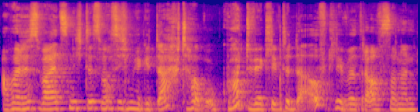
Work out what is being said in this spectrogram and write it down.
aber das war jetzt nicht das, was ich mir gedacht habe. Oh Gott, wer klebt denn da Aufkleber drauf? Sondern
